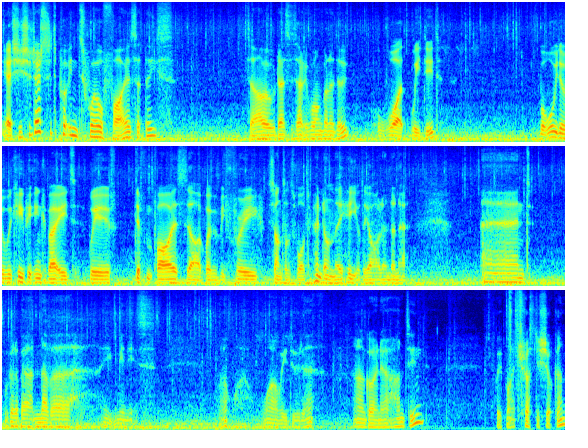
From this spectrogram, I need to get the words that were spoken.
Yeah, she suggested putting 12 fires at least. So that's exactly what I'm going to do. What we did. But what we do, we keep it incubated with different fires, uh, whether it be three, sometimes four, depending on the heat of the island and that. And we've got about another eight minutes. Well, while we do that, I'm going out hunting with my trusty shotgun.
